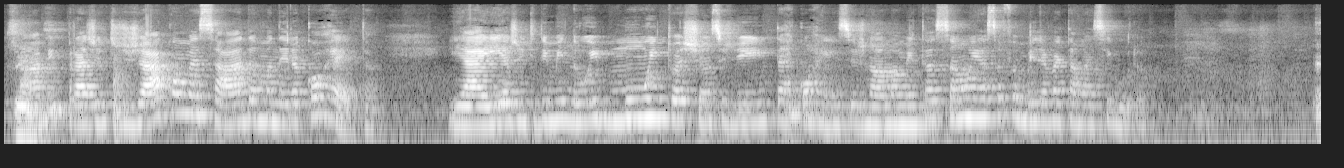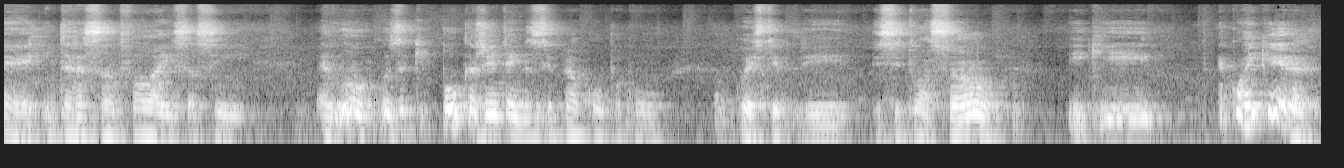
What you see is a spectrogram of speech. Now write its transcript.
Sim. sabe? Pra gente já começar da maneira correta. E aí a gente diminui muito as chances de intercorrências na amamentação e essa família vai estar mais segura. É interessante falar isso assim. É uma coisa que pouca gente ainda se preocupa com, com esse tipo de, de situação e que é corriqueira.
